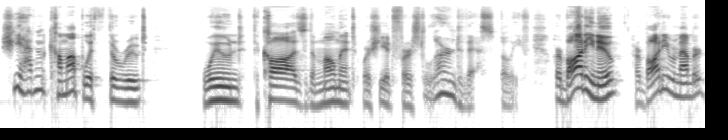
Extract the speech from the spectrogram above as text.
she hadn't come up with the root wound, the cause, the moment where she had first learned this belief. Her body knew, her body remembered.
